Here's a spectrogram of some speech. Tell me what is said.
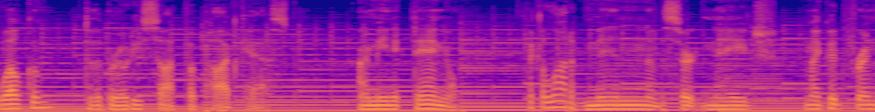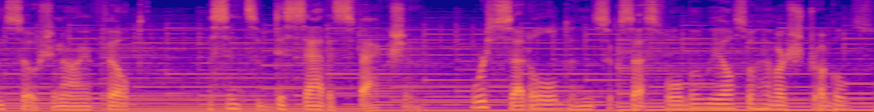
Welcome to the Brody Sattva podcast. I'm Enoch Daniel. Like a lot of men of a certain age, my good friend Sosh and I have felt a sense of dissatisfaction. We're settled and successful, but we also have our struggles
